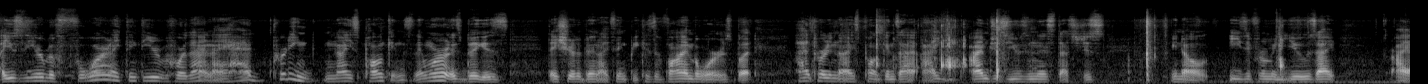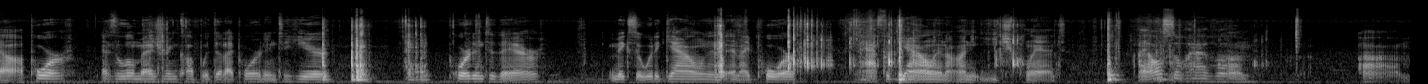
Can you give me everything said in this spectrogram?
I used the year before, and I think the year before that, and I had pretty nice pumpkins. They weren't as big as they should have been, I think, because of vine borers, but I had pretty nice pumpkins. I, I, I'm just using this. That's just, you know, easy for me to use. I, I uh, pour, as a little measuring cup with that, I pour it into here, pour it into there, mix it with a gallon, and I pour half a gallon on each plant. I also have, um, um,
